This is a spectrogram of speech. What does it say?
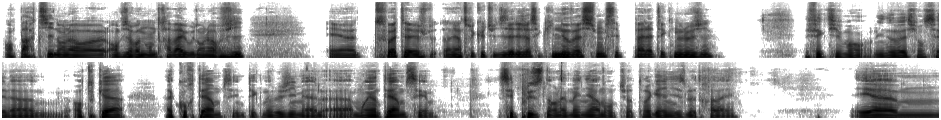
en partie dans leur euh, environnement de travail ou dans leur vie. Et euh, toi, il y a un truc que tu disais déjà, c'est que l'innovation, c'est pas la technologie. effectivement, l'innovation, c'est la, en tout cas, à court terme, c'est une technologie, mais à, à moyen terme, c'est, c'est plus dans la manière dont tu organises le travail. Et euh,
